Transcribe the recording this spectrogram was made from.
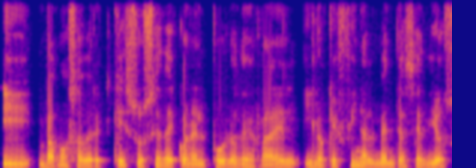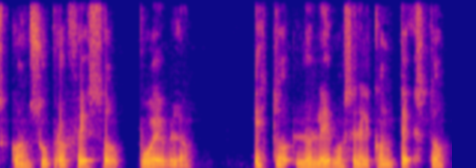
Y vamos a ver qué sucede con el pueblo de Israel y lo que finalmente hace Dios con su profeso pueblo. Esto lo leemos en el contexto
